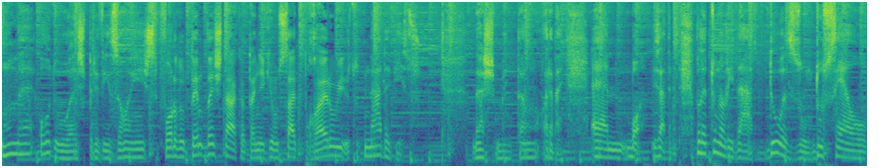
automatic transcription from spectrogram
uma ou duas previsões. Se for do tempo da estaca, eu tenho aqui um site porreiro e. Nada disso. Deixe-me então. Ora bem. Um, bom, exatamente. Pela tonalidade do azul do céu,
